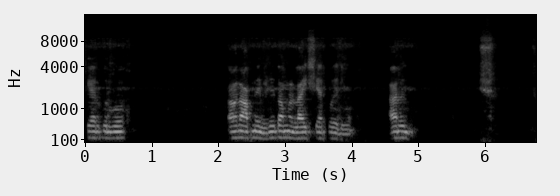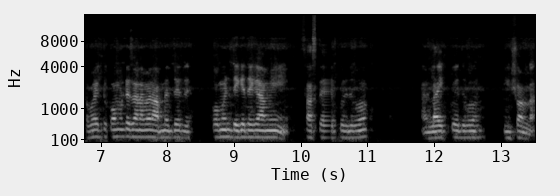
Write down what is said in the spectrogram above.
শেয়ার করব। তাহলে আপনার ভিডিও তো আমরা লাইক শেয়ার করে দেব। আর সবাই একটু কমেন্টে জানাবেন, আপনাদের কমেন্ট দেখে দেখে আমি সাবস্ক্রাইব করে দেব আর লাইক করে দেবো, ইনশাল্লাহ।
